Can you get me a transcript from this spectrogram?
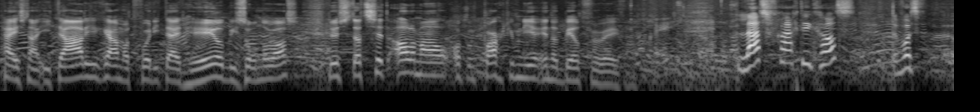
Hij is naar Italië gegaan, wat voor die tijd heel bijzonder was. Dus dat zit allemaal op een prachtige manier in dat beeld verweven. Laatste vraag die ik had. Er wordt eh,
